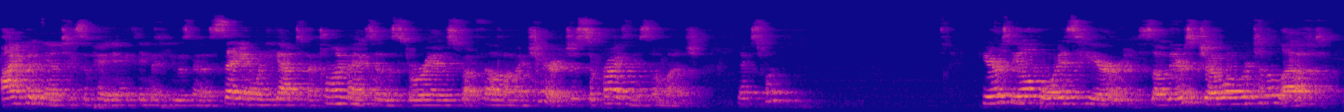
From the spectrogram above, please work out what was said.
I couldn't anticipate anything that he was going to say, and when he got to the climax of the story, I just about fell of my chair. It just surprised me so much. Next one. Here's the old boys here. So there's Joe over to the left,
